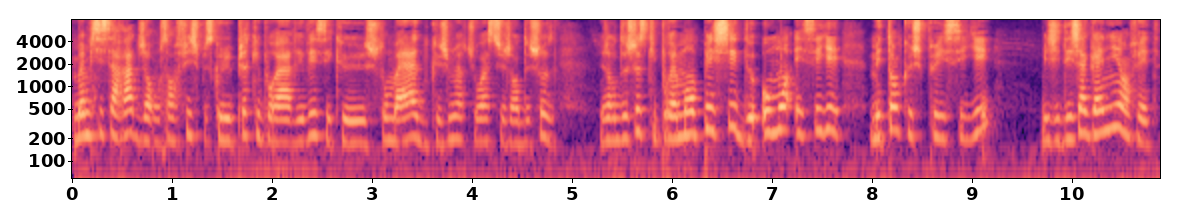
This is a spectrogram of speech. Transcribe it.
même si ça rate, genre on s'en fiche parce que le pire qui pourrait arriver c'est que je tombe malade que je meurs, tu vois, ce genre de choses. Ce genre de choses qui pourraient m'empêcher de au moins essayer. Mais tant que je peux essayer, mais j'ai déjà gagné en fait.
